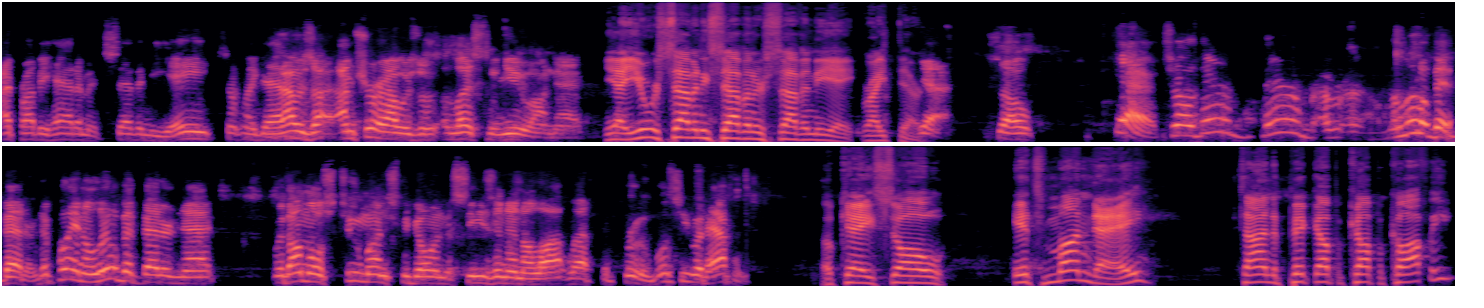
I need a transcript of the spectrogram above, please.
I probably had them at 78, something like that. I was I'm sure I was less than you on that. Yeah, you were 77 or 78 right there. Yeah. So, yeah. So they're they're a little bit better. They're playing a little bit better than that, with almost two months to go in the season and a lot left to prove. We'll see what happens. Okay, so it's Monday. Time to pick up a cup of coffee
